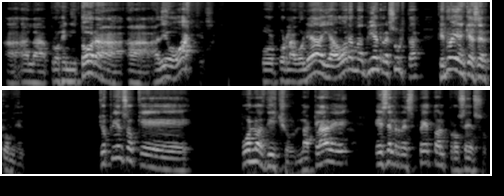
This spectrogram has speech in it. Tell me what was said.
a, la progenitora, a, Diego Vázquez, por, por la goleada. Y ahora más bien resulta que no hayan que hacer con él. Yo pienso que Vos lo has dicho, la clave es el respeto al proceso.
